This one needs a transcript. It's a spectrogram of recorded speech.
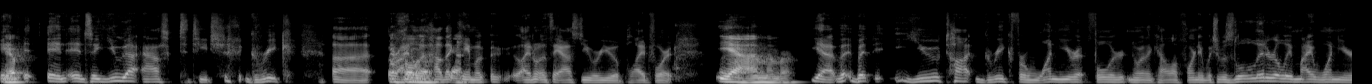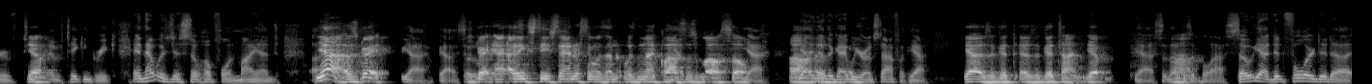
and Yep. and and so you got asked to teach Greek. Uh, or I don't know how that yeah. came. I don't know if they asked you or you applied for it. Yeah, I remember. Yeah, but, but you taught Greek for one year at Fuller, Northern California, which was literally my one year of, t- Yeah. of taking Greek, and that was just so helpful on my end. Uh, yeah, it was great. Yeah, yeah. So was great. I think Steve Sanderson was in was in that class Yep. as well. So yeah, uh, yeah. it Another guy we were on staff with. Yeah, Yeah, it was a good it was a good time. Yep. yeah. So that was a blast. So yeah, did Fuller did uh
